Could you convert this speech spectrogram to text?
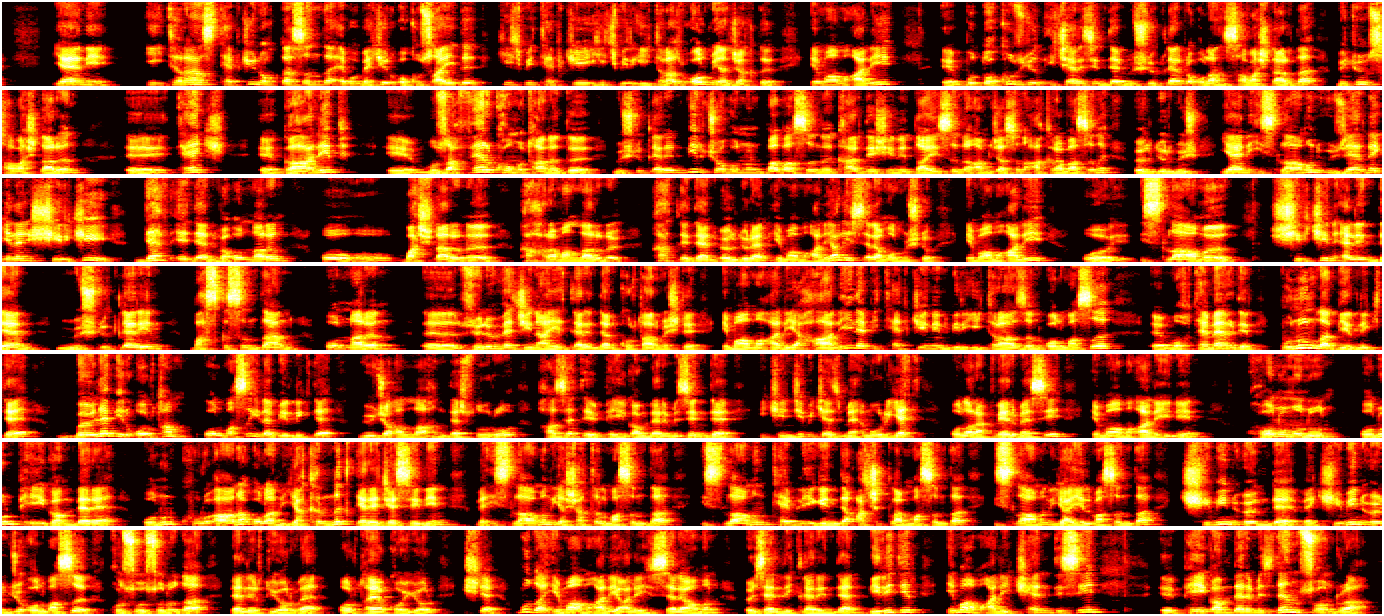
yani itiraz tepki noktasında Ebu Bekir okusaydı hiçbir tepki, hiçbir itiraz olmayacaktı. İmam Ali e, bu 9 yıl içerisinde müşriklerle olan savaşlarda bütün savaşların e, tek e, galip e, muzaffer komutanıdı. Müşriklerin birçoğunun babasını, kardeşini, dayısını, amcasını, akrabasını öldürmüş. Yani İslam'ın üzerine gelen şirki def eden ve onların o başlarını, kahramanlarını katleden, öldüren İmam Ali Aleyhisselam olmuştu. İmam Ali o İslam'ı şirkin elinden, müşriklerin baskısından, onların e, zulüm ve cinayetlerinden kurtarmıştı. İmam Ali'ye haliyle bir tepkinin, bir itirazın olması e, muhtemeldir. Bununla birlikte böyle bir ortam olmasıyla birlikte Yüce Allah'ın desturu Hazreti Peygamberimizin de ikinci bir kez memuriyet olarak vermesi İmam Ali'nin konumunun onun peygambere, onun Kur'an'a olan yakınlık derecesinin ve İslam'ın yaşatılmasında, İslam'ın tebliğinde, açıklanmasında, İslam'ın yayılmasında kimin önde ve kimin öncü olması hususunu da belirtiyor ve ortaya koyuyor. İşte bu da İmam Ali aleyhisselamın özelliklerinden biridir. İmam Ali kendisi e, peygamberimizden sonra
